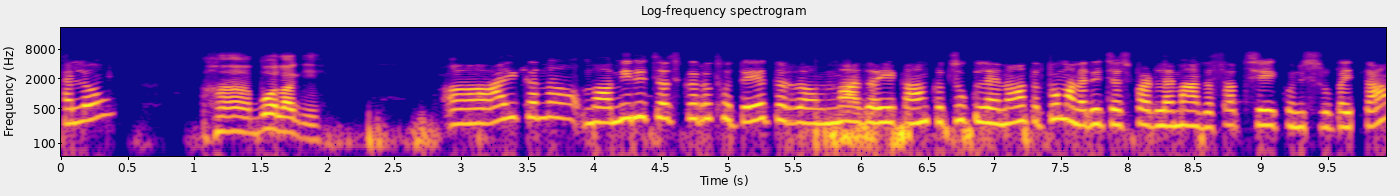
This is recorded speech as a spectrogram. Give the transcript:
हॅलो? हा बोला की. ऐका ना म- रिचार्ज करत होते तर माझा एक अंक चुकलाय ना तर तुम्हाला रिचार्ज पडलाय माझा सातशे एकोणीस रुपयाचा.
